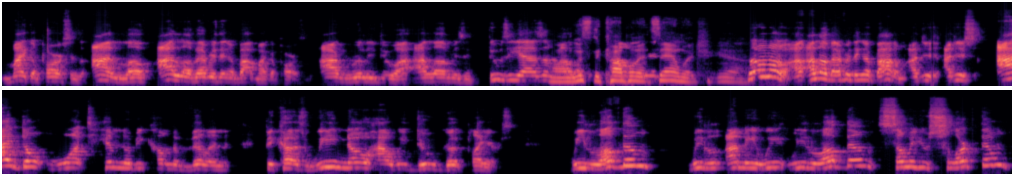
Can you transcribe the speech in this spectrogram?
Micah Parsons. I love, I love everything about Micah Parsons. I really do. I, I love his enthusiasm. Oh, this is the compliment sandwich. Yeah. No, no, no. I, I, love everything about him. I just, I just, I don't want him to become the villain because we know how we do good players. We love them. We, I mean, we we love them. Some of you slurp them.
